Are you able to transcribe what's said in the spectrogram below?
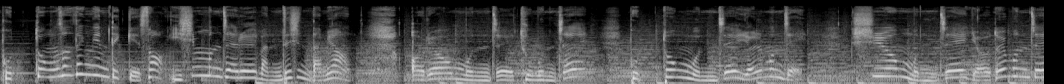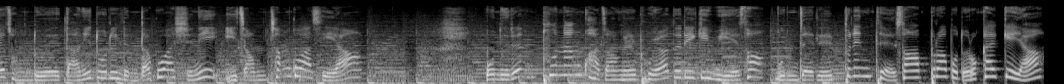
보통 선생님들께서 20문제를 만드신다면 어려운 문제 2문제, 보통 문제 10문제, 쉬운 문제 8문제 정도의 난이도를 낸다고 하시니 이 점 참고하세요. 오늘은 푸는 과정을 보여드리기 위해서 문제를 프린트해서 풀어보도록 할게요.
